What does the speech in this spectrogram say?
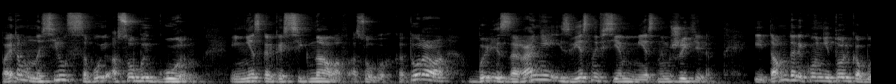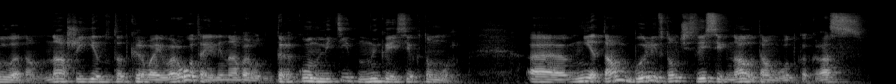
поэтому носил с собой особый горн и несколько сигналов особых которого были заранее известны всем местным жителям. И там далеко не только было там «наши едут, открывай ворота» или наоборот «дракон летит, ныкайся кто может». Э, нет, там были в том числе сигналы, там вот как раз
